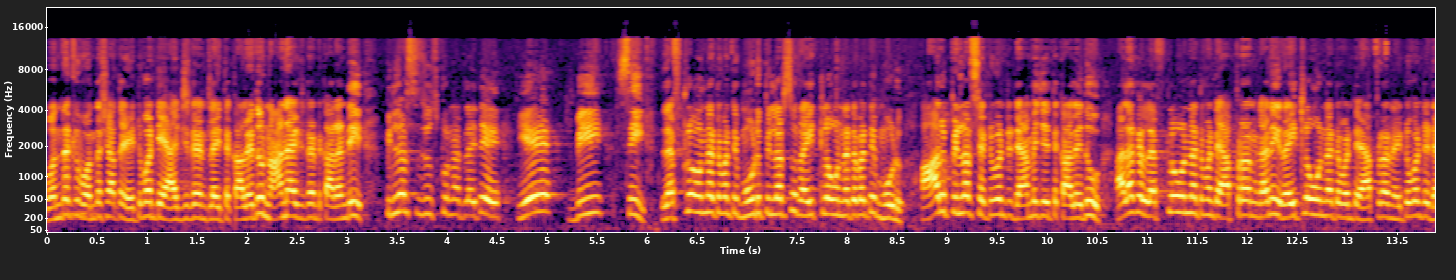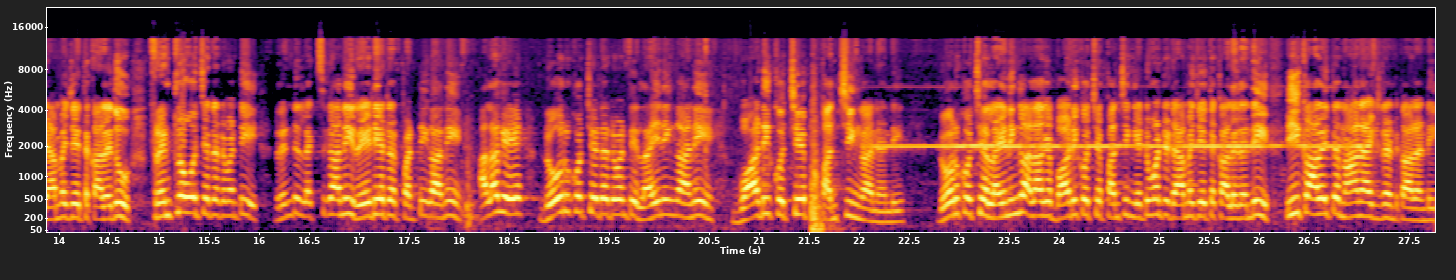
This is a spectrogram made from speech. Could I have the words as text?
వందకి వంద శాతం ఎటువంటి యాక్సిడెంట్లు అయితే కాలేదు. నాన్ యాక్సిడెంట్ కార్ అండి. పిల్లర్స్ చూసుకున్నట్లయితే ఏ బి సి లెఫ్ట్లో ఉన్నటువంటి మూడు పిల్లర్స్ రైట్లో ఉన్నటువంటి మూడు. ఆరు పిల్లర్స్ ఎటువంటి డ్యామేజ్ అయితే కాలేదు. అలాగే లెఫ్ట్లో ఉన్నటువంటి యాప్రాన్ కానీ రైట్లో ఉన్నటువంటి యాప్రాన్ ఎటువంటి డ్యామేజ్ అయితే కాలేదు. ఫ్రంట్లో వచ్చేటటువంటి రెండు లెగ్స్ కానీ రేడియేటర్ పట్టి కానీ అలాగే డోర్కి వచ్చేటటువంటి లైనింగ్ కానీ బాడీకి వచ్చే పంచింగ్ కానీ అండి. డోర్కి వచ్చే లైనింగ్ అలాగే బాడీకి వచ్చే పంచింగ్ ఎటువంటి డ్యామేజ్ అయితే కాలేదండి. ఈ కార్ అయితే నాన్ యాక్సిడెంట్ కార్ అండి.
